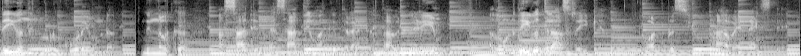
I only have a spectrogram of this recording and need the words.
ദൈവം നിങ്ങളോട് കൂടെയുണ്ട്. നിങ്ങൾക്ക് അസാധ്യങ്ങളെ സാധ്യമാക്കി തരാൻ കർത്താവിന് കഴിയും. അതുകൊണ്ട് ദൈവത്തിൽ ആശ്രയിക്കാം. God bless you have a nice day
